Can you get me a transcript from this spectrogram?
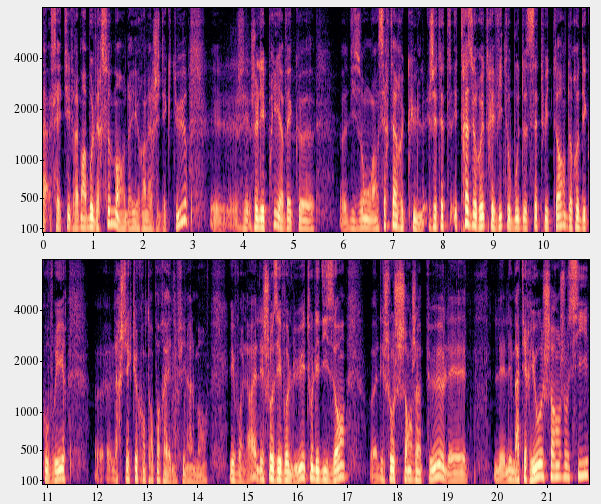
a été vraiment un bouleversement d'ailleurs en architecture. Je, l'ai pris avec, euh, euh, disons, un certain recul. J'étais très heureux très vite, au bout de 7-8 ans, de redécouvrir l'architecture contemporaine finalement. Et voilà, les choses évoluent et tous les 10 ans, les choses changent un peu, les, les, matériaux changent aussi.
